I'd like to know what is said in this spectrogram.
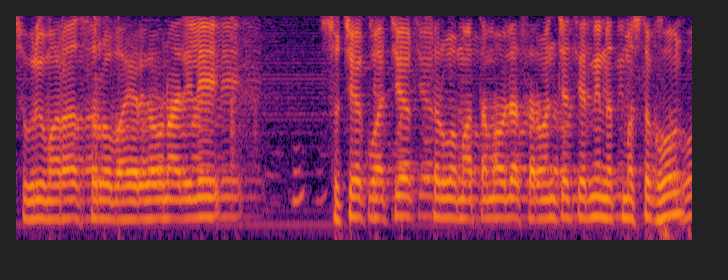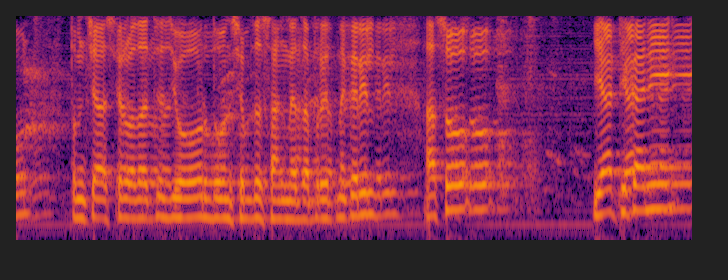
सुग्रीव महाराज सर्व बाहेरगावून आलेले सूचक वाचक सर्व मातामावल्या सर्वांच्या चरणी नतमस्तक होऊन तुमच्या आशीर्वादाच्या जीवावर दोन शब्द सांगण्याचा प्रयत्न करील. असो या ठिकाणी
